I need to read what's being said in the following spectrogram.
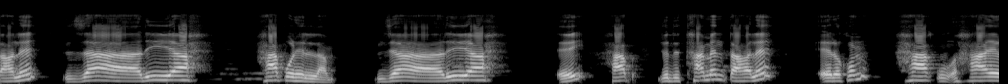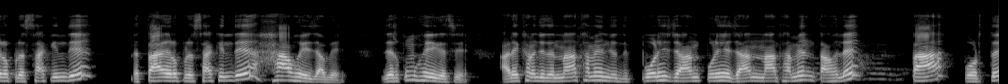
তাহলে জারিয়াহ, হা পড়েলাম জারিয়াহ, এই হা, যদি থামেন তাহলে এরকম হা হা এর ওপরে সাকিন দিয়ে তায়ের ওপরে সাকিন দিয়ে হা হয়ে যাবে। যেরকম হয়ে গেছে। আর এখানে যদি না থামেন, যদি পড়ে যান পড়ে যান, না থামেন, তাহলে তা পড়তে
